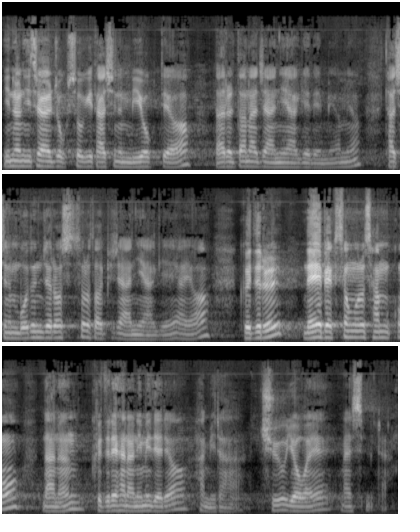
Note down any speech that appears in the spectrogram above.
이는 이스라엘 족속이 다시는 미혹되어 나를 떠나지 아니하게 되며 다시는 모든 죄로 스스로 덮이지 아니하게 하여 그들을 내 백성으로 삼고 나는 그들의 하나님이 되려 함이라. 주 여호와의 말씀이라.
